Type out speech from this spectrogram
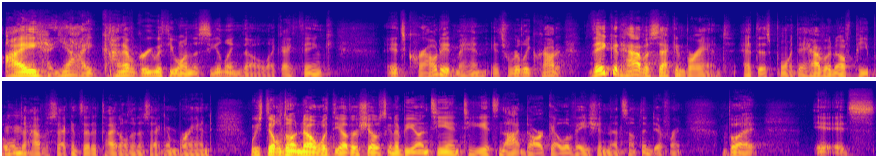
I, yeah, I kind of agree with you on the ceiling though. Like, I think, it's crowded, man. It's really crowded. They could have a second brand at this point. They have enough people Mm-hmm. to have a second set of titles and a second brand. We still don't know what the other show is going to be on TNT. It's not Dark Elevation. That's something different. But it's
